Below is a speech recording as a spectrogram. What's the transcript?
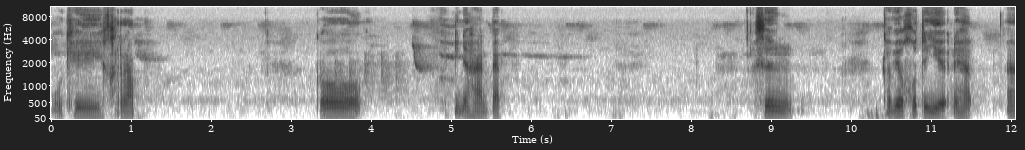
โอเคครับ ก็กิน อาหารแป๊บซึ่งกาเวลโคตรจะเยอะนะครับ อ่า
